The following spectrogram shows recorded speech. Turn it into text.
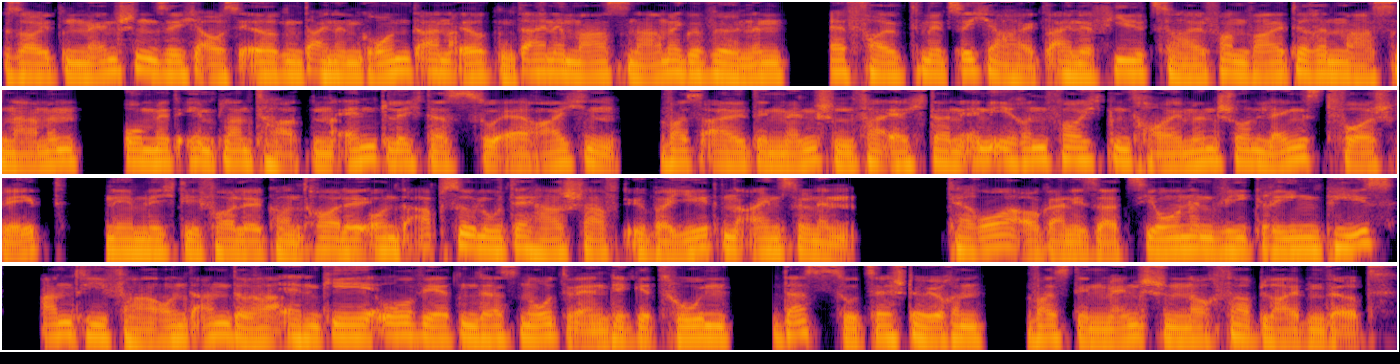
Sollten Menschen sich aus irgendeinem Grund an irgendeine Maßnahme gewöhnen, erfolgt mit Sicherheit eine Vielzahl von weiteren Maßnahmen, um mit Implantaten endlich das zu erreichen, was all den Menschenverächtern in ihren feuchten Träumen schon längst vorschwebt, nämlich die volle Kontrolle und absolute Herrschaft über jeden Einzelnen. Terrororganisationen wie Greenpeace, Antifa und andere NGO werden das Notwendige tun, das zu zerstören, was den Menschen noch verbleiben wird.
